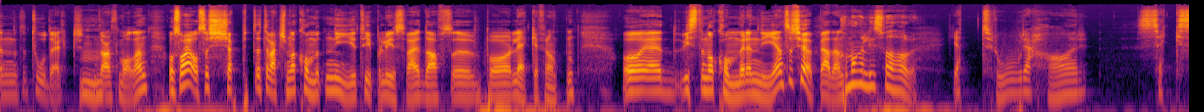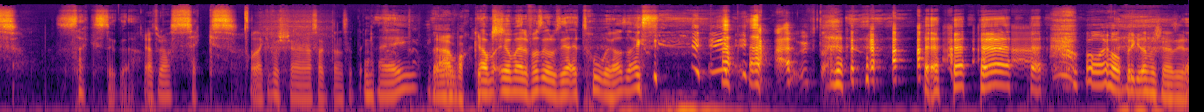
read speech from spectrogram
en todelt Mm. Darth Maul en. Og så har jeg også kjøpt, etter hvert som det har kommet nye typer lyssverd da, på lekefronten. Og jeg, hvis det nå kommer en ny en, så kjøper jeg den. Hvor mange lysverd har du? Jeg tror jeg har seks. Seks stykker. Jeg tror jeg har seks. Og det er ikke første gang jeg har sagt den setningen. Nei. Det er vakkert. Ja, men, ja, men er det første gang du sier 'jeg tror jeg har seks'? Å, jeg håper ikke det er første gang jeg sier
